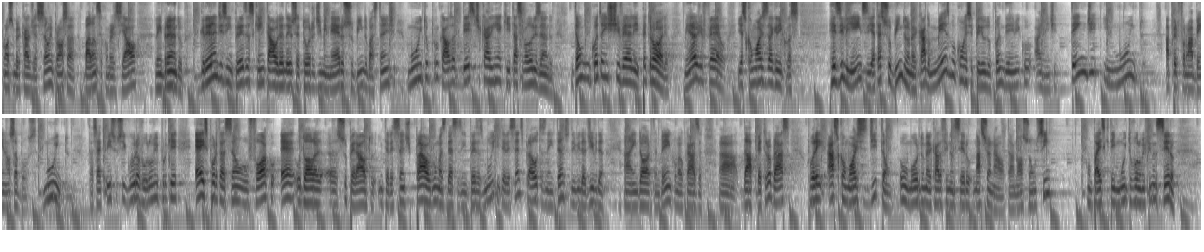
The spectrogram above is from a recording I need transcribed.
nosso mercado de ação e para nossa balança comercial. Lembrando, grandes empresas, quem está olhando aí o setor de minério subindo bastante, muito por causa deste carinha aqui está se valorizando. Então, enquanto a gente tiver ali petróleo, minério de ferro e as commodities agrícolas resilientes e até subindo no mercado, mesmo com esse período pandêmico, a gente tende e muito a performar bem na nossa bolsa. Muito. Tá certo? Isso segura volume porque é exportação o foco, é o dólar uh, super alto, interessante para algumas dessas empresas, muito interessantes, para outras nem tanto, devido à dívida uh, em dólar também, como é o caso uh, da Petrobras. Porém, as commodities ditam o humor do mercado financeiro nacional. Tá? Nós somos sim um país que tem muito volume financeiro.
